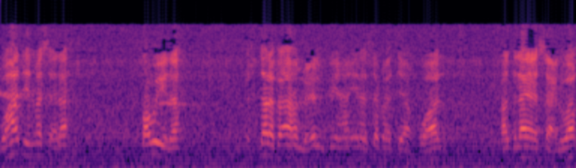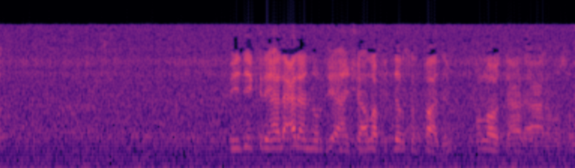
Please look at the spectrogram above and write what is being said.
وهذه المسألة طويلة. اختلف أهل العلم فيها إلى سبعة أقوال. قد لا يسع الوقت. في ذكرها لعل نرجعها إن شاء الله في الدرس القادم. والله تعالى أعلم. وصلى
